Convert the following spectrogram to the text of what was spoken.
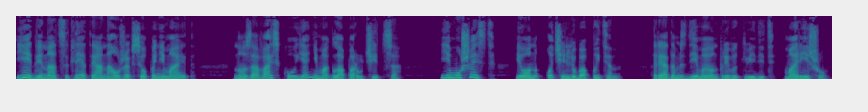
Ей 12 лет, и она уже все понимает. Но за Ваську я не могла поручиться. Ему шесть, и он очень любопытен. Рядом с Димой он привык видеть Маришу.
